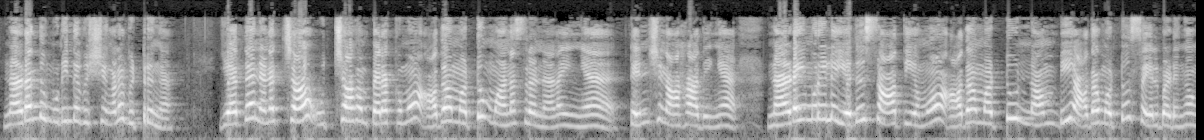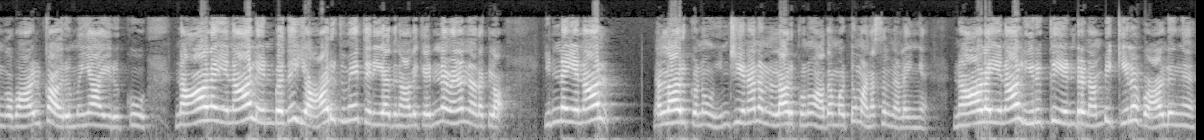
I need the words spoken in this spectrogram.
நடந்து முடிந்த விஷயங்களை விட்டுருங்க. எதை நினைச்சா உற்சாகம் பிறக்குமோ அதை மட்டும் மனசுல நினைங்க. டென்ஷன் ஆகாதீங்க. நடைமுறையில எது சாத்தியமோ அதை மட்டும் நம்பி அதை மட்டும் செயல்படுங்க. உங்க வாழ்க்கை அருமையா இருக்கும். நாளைய நாள் என்பது யாருக்குமே தெரியாது. நாளைக்கு என்ன வேணா நடக்கலாம். இன்னைய நாள் நல்லா இருக்கணும் இன்றைய நாள் நம்ம நல்லா இருக்கணும் அதை மட்டும் மனசில் நிலைங்க. நாளைய நாள் இருக்கு என்ற நம்பிக்கையில வாழுங்க.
